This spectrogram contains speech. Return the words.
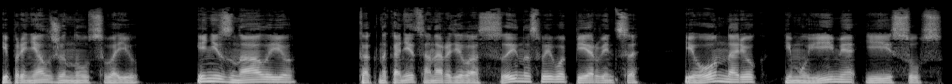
и принял жену свою, и не знал ее, как, наконец, она родила сына своего первенца, и он нарек ему имя Иисус.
